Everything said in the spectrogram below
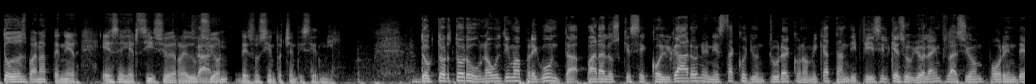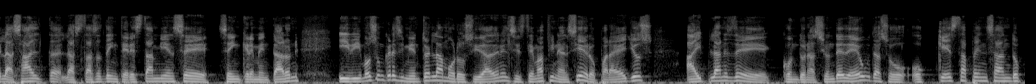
todos van a tener ese ejercicio de reducción de esos 186 mil. Doctor Toro, una última pregunta. Para los que se colgaron en esta coyuntura económica tan difícil que subió la inflación, por ende las altas, las tasas de interés también se, se incrementaron y vimos un crecimiento en la morosidad en el sistema financiero. Para ellos, ¿hay planes de condonación de deudas o, qué está pensando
